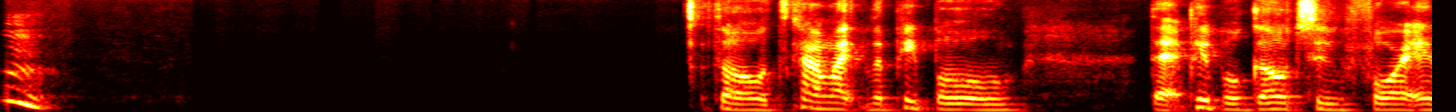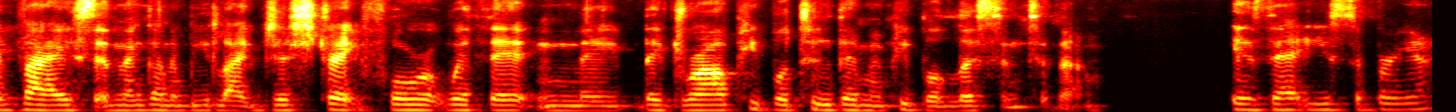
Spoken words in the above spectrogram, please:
Hmm. So it's kind of like the people that people go to for advice and they're going to be like just straightforward with it and they they draw people to them and people listen to them. Is that you, Sabria?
